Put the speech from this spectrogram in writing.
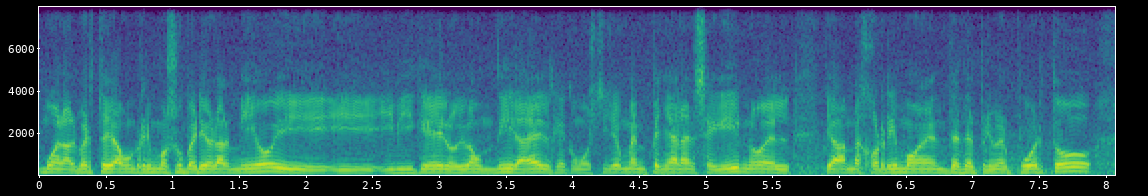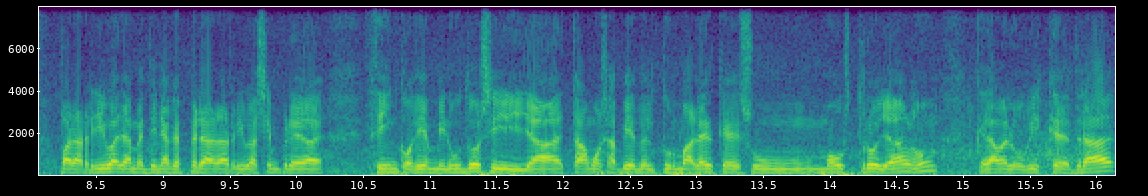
bueno, Alberto lleva un ritmo superior al mío y, vi que lo iba a hundir a él, que como si yo me empeñara en seguir, ¿no? él lleva mejor ritmo desde el primer puerto para arriba, ya me tenía que esperar arriba siempre 5 o 10 minutos y ya estábamos a pie del Tourmalet, que es un monstruo ya, ¿no? quedaba el Ubisque detrás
